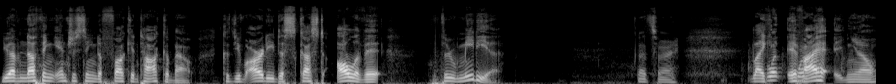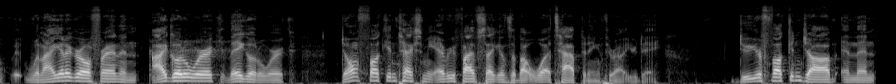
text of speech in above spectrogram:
you have nothing interesting to fucking talk about because you've already discussed all of it through media. That's fair. Like What- if what- I, you know, when I get a girlfriend and I go to work, they go to work. Don't fucking text me every five seconds about what's happening throughout your day. Do your fucking job, and then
